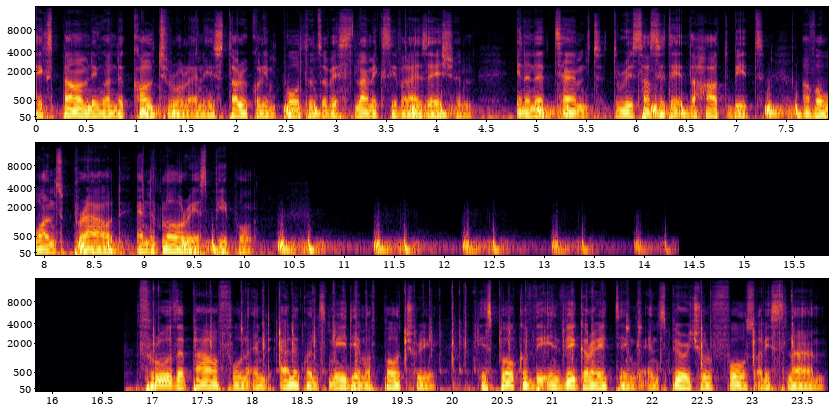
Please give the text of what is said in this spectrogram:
expounding on the cultural and historical importance of Islamic civilization in an attempt to resuscitate the heartbeat of a once proud and glorious people. Through the powerful and eloquent medium of poetry, he spoke of the invigorating and spiritual force of Islam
